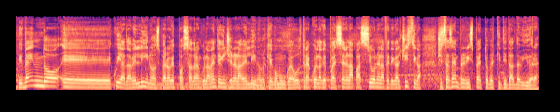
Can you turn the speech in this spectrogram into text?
Vivendo eh, qui ad Avellino spero che possa tranquillamente vincere l'Avellino perché comunque oltre a quella che può essere la passione e la fede calcistica ci sta sempre rispetto per chi ti dà da vivere.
